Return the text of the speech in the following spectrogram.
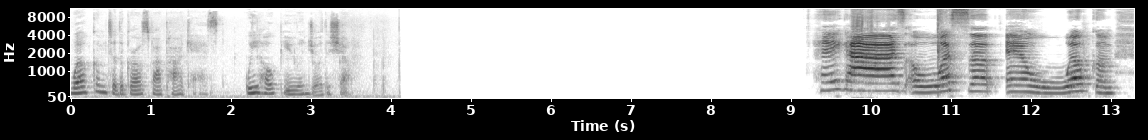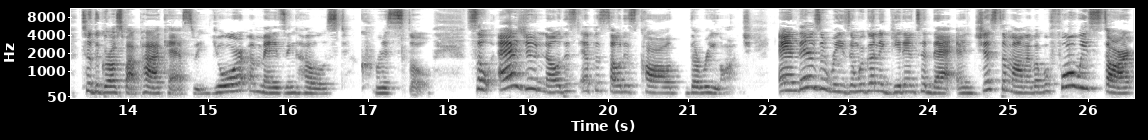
Welcome to the Girl Spot Podcast. We hope you enjoy the show. Hey guys, what's up, and welcome to the Girl Spot Podcast with your amazing host, Crystal. So, as you know, this episode is called The Relaunch, and there's a reason we're going to get into that in just a moment. But before we start,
